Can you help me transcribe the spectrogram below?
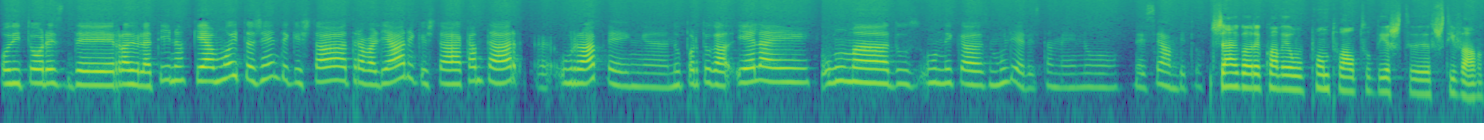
auditores de Rádio Latina, que há muita gente que está a trabalhar e que está a cantar uh, o rap em, uh, no Portugal. E ela é uma das únicas mulheres também no, nesse âmbito. Já agora, qual é o ponto alto deste festival?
